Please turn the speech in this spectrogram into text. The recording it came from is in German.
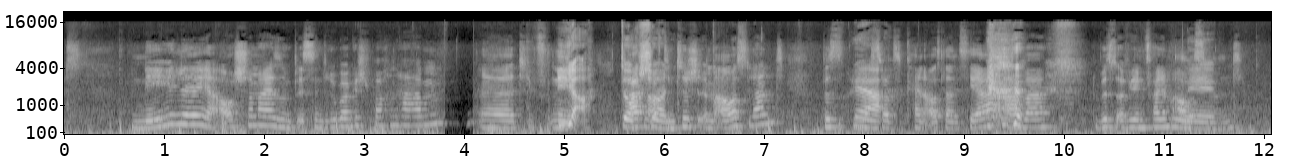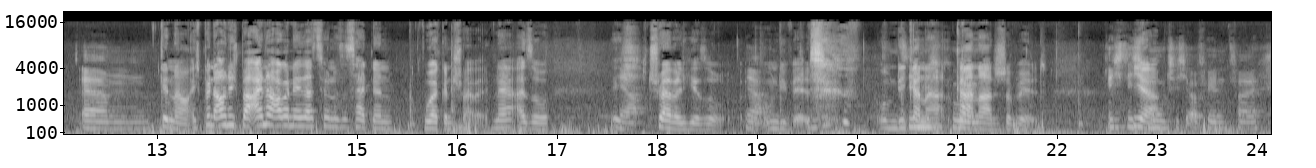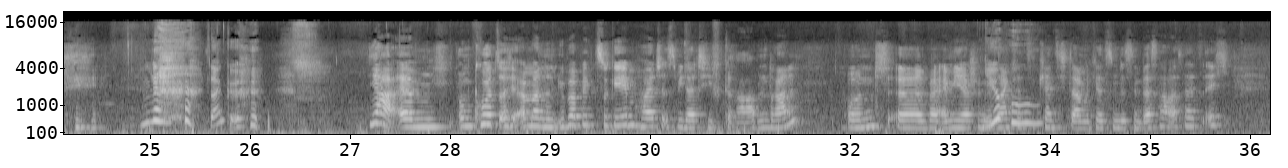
Nele ja auch schon mal so ein bisschen drüber gesprochen haben. Äh, die, nee, ja, doch Karten auf dem schon. Tisch im Ausland. Bist, du Ja. hast kein Auslandsjahr, aber du bist auf jeden Fall im Nee. Ausland. Ähm, Genau. Ich bin auch nicht bei einer Organisation, es ist halt ein Work and Travel. Ne? Also ich Ja. travel hier so Ja. um die Welt. um die Kana cool. kanadische Welt. richtig Ja. mutig auf jeden Fall. Danke. ja, ähm, um kurz euch einmal einen Überblick zu geben, heute ist wieder Tiefgraben dran. Und äh, weil Emmy ja schon gesagt hat, Juhu. sie kennt sich damit jetzt ein bisschen besser aus als ich.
